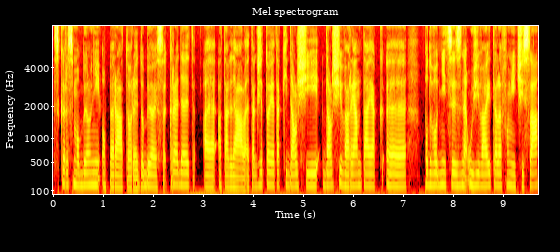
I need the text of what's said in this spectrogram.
skrz mobilní operátory, dobije se kredit a, a tak dále. Takže to je taky další, další varianta, jak eh, podvodníci zneužívají telefonní čísla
